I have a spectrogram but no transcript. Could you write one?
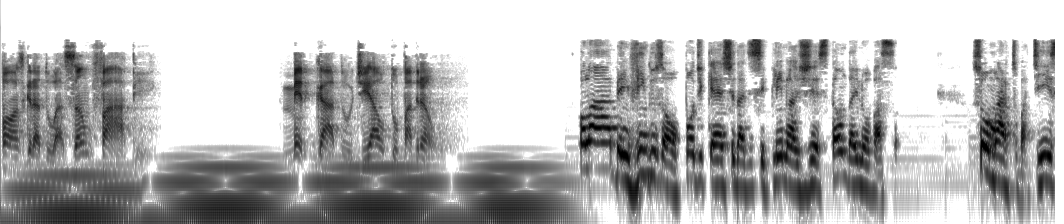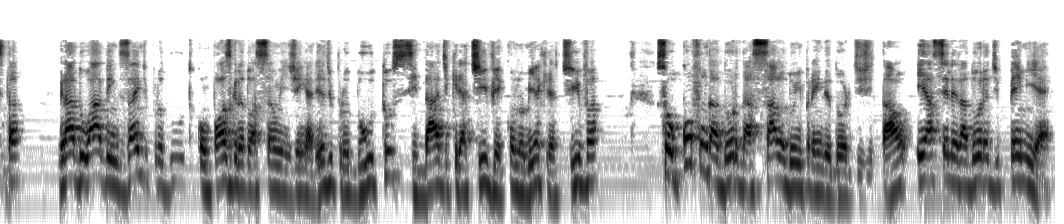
Pós-graduação FAP. Mercado de alto padrão. Olá, bem-vindos ao podcast da disciplina Gestão da Inovação. Sou Marcos Batista, graduado em Design de Produto, com pós-graduação em Engenharia de Produtos, Cidade Criativa e Economia Criativa. Sou cofundador da Sala do Empreendedor Digital e aceleradora de PME.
